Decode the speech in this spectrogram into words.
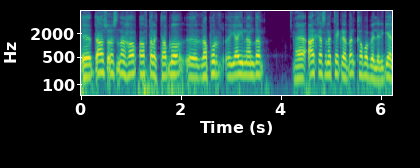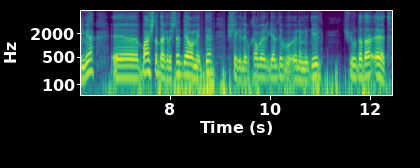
Ee, daha sonrasında haf- haftalık tablo e, rapor e, yayınlandı. Ee, arkasına tekrardan kap haberleri gelmeye e, başladı arkadaşlar. Devam etti. Şu şekilde bir kap haber geldi. Bu önemli değil. Şurada da evet.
